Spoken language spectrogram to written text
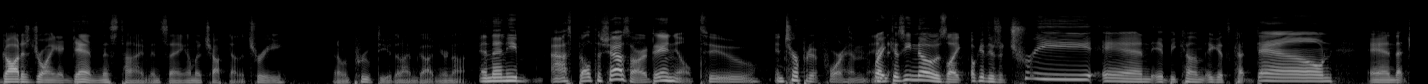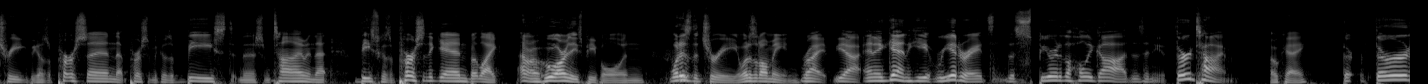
God is drawing again this time and saying, I'm going to chop down the tree and I'm going to prove to you that I'm God and you're not. And then he asked Belteshazzar, Daniel, to interpret it for him. right because he knows like okay there's a tree and it becomes it gets cut down and that tree becomes a person that person becomes a beast and then there's some time and that beast becomes a person again but like i don't know who are these people and what is the tree what does it all mean Right. Yeah. And again, he reiterates the spirit of the holy gods is in you. Third time. okay Th- third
